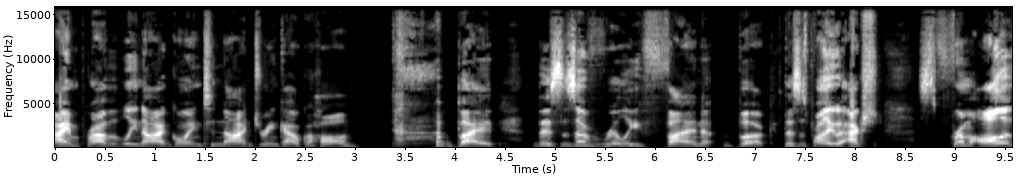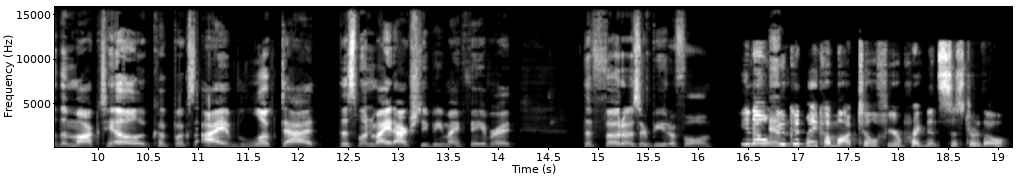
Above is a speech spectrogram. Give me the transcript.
I'm probably not going to not drink alcohol, but this is a really fun book. This is probably actually from all of the mocktail cookbooks I've looked at, this one might actually be my favorite. The photos are beautiful. You know, And- you could make a mocktail for your pregnant sister, though.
